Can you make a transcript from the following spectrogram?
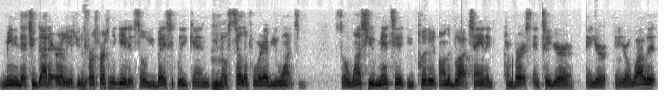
meaning that you got it earliest. You're the yeah. first person to get it, so you basically can you mm. know sell it for whatever you want to. So once you mint it, you put it on the blockchain, it converts into your in your in your wallet.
